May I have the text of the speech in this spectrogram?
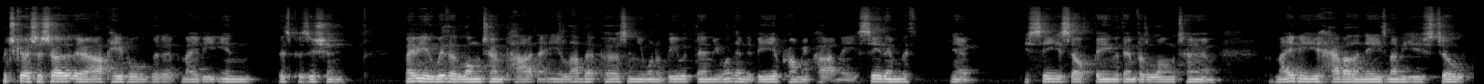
which goes to show that there are people that are maybe in this position. Maybe you're with a long term partner and you love that person, you want to be with them, you want them to be your primary partner, you see them with, you know, you see yourself being with them for the long term. But maybe you have other needs, maybe you still,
